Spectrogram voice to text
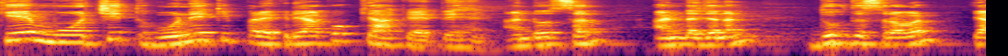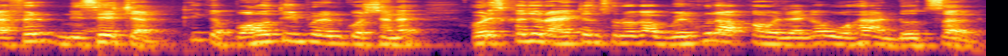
के मोचित होने की प्रक्रिया को क्या कहते हैं? अंडोत्सर्ग अंडजनन, दुग्ध श्रवण या फिर निषेचन। ठीक है, बहुत ही इंपोर्टेंट क्वेश्चन है। और इसका जो राइट आंसर होगा, बिल्कुल आपका हो जाएगा, वो है अंडोत्सर्ग।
